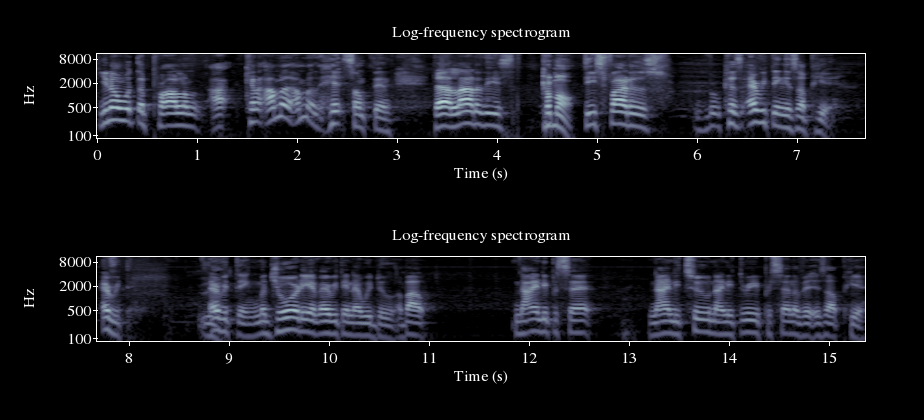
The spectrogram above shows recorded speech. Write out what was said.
you know what the problem, I can, I'm gonna, I'm gonna hit something that a lot of these, come on, these fighters because everything is up here. Everything. Yeah. Everything. Majority of everything that we do. About 90%, 92, 93% of it is up here.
